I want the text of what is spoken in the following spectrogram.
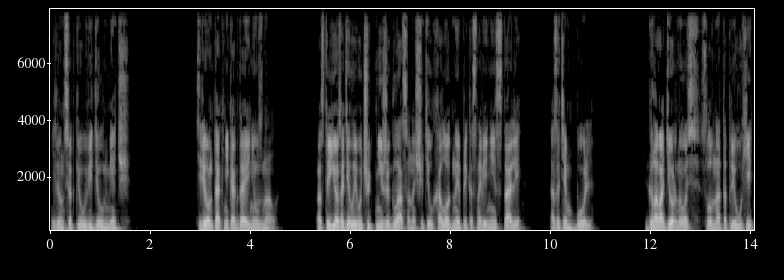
или он все-таки увидел меч? Тирион так никогда и не узнал. Острие задело его чуть ниже глаз, он ощутил холодное прикосновение стали, а затем боль. Голова дернулась, словно от оплеухи,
